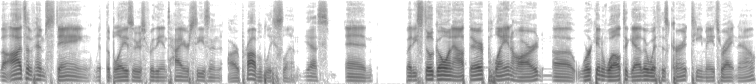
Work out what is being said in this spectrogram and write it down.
the odds of him staying with the Blazers for the entire season are probably slim. Yes. And but he's still going out there playing hard, Mhm. uh, working well together with his current teammates right now.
